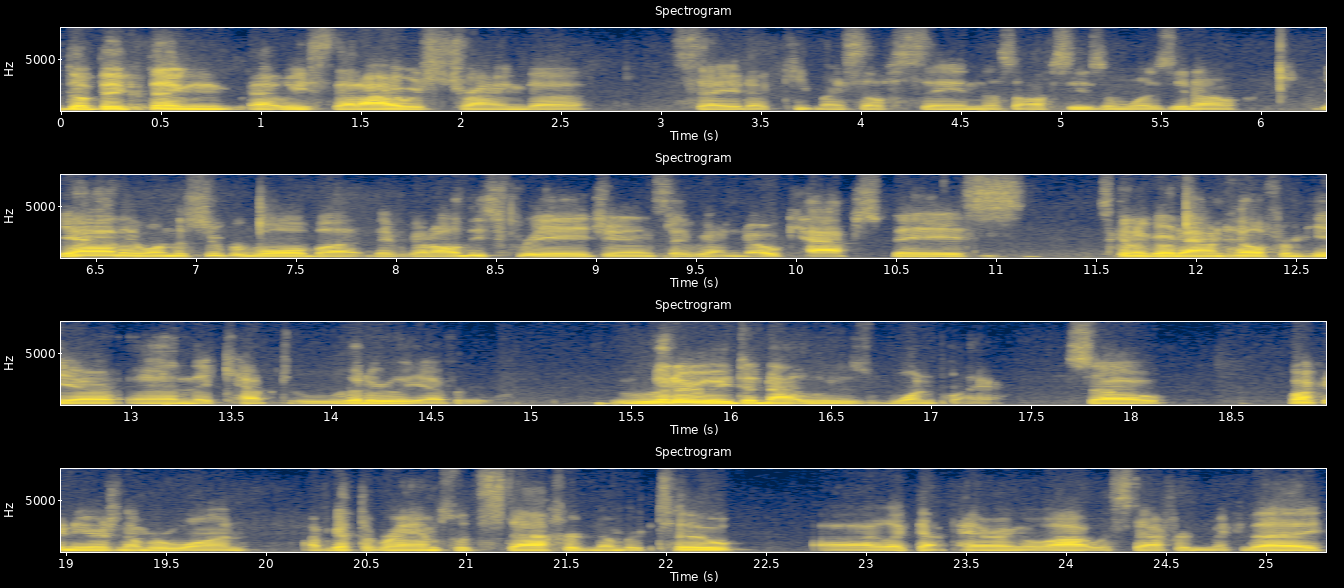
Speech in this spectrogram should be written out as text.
The big thing, at least that I was trying to say to keep myself sane this offseason was, you know, yeah, they won the Super Bowl, but they've got all these free agents. They've got no cap space. It's going to go downhill from here. And they kept literally everyone. Literally did not lose one player. So, Buccaneers number one. I've got the Rams with Stafford number two. Uh, I like that pairing a lot with Stafford and McVay.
